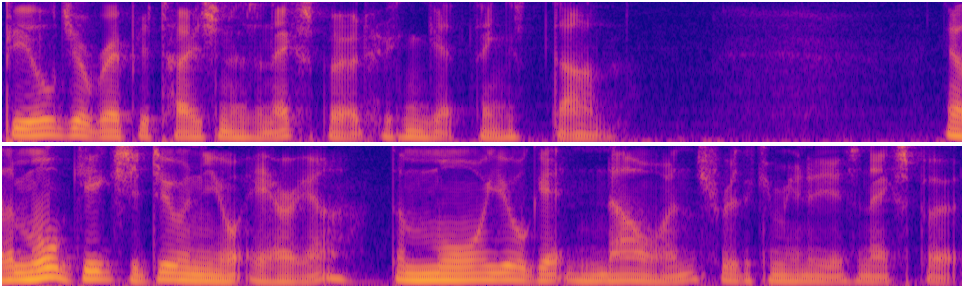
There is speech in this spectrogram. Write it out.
build your reputation as an expert who can get things done. Now, the more gigs you do in your area, the more you'll get known through the community as an expert,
